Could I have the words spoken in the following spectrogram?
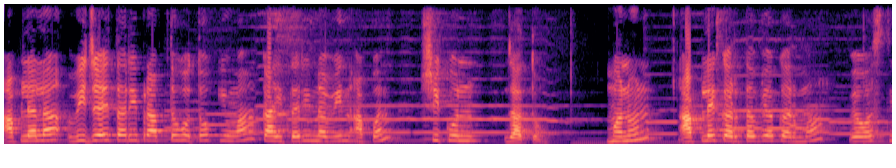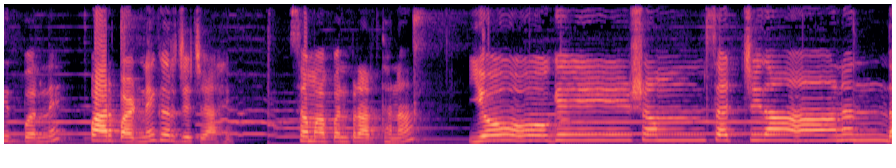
आपल्याला विजय तरी प्राप्त होतो किंवा काहीतरी नवीन आपण शिकून जातो. म्हणून आपले कर्तव्य कर्म व्यवस्थितपणे पार पाडणे गरजेचे आहे. समापन प्रार्थना. योगेशं सच्चिदानंद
